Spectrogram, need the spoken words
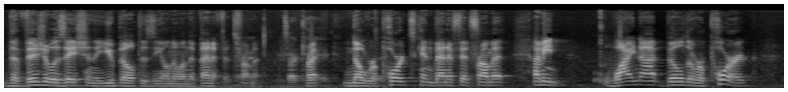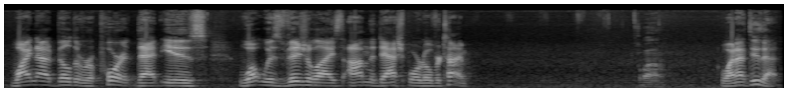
The visualization that you built is the only one that benefits from it. It's archaic. No reports can benefit from it. I mean, why not build a report? Why not build a report that is what was visualized on the dashboard over time? wow. Why not do that?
